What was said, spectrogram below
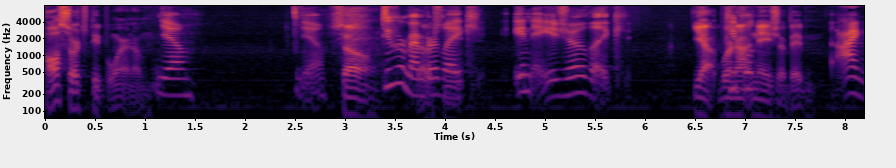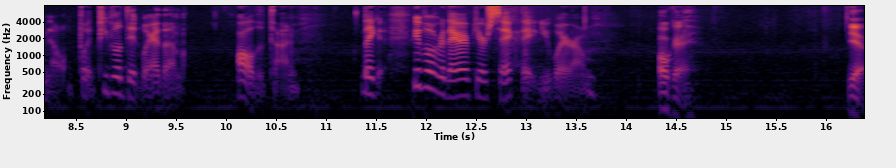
All sorts of people wearing them. Yeah. Yeah. So Do you remember was neat. like in Asia, like Yeah, we're not in Asia, babe. I know, but people did wear them all the time. Like people over there, if you're sick, that you wear them. Okay. Yeah,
